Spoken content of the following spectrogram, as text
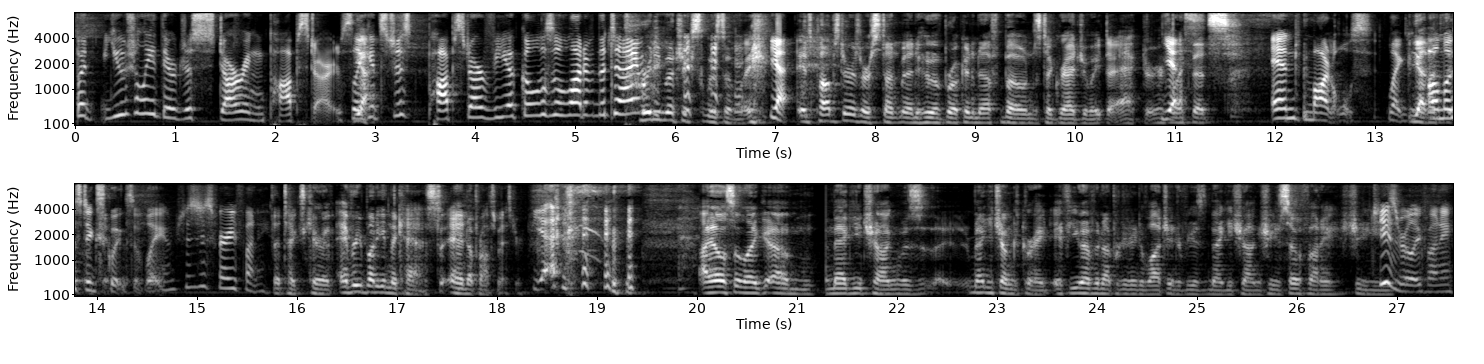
But usually they're just starring pop stars. Like Yeah. it's just pop star vehicles a lot of the time. Pretty much exclusively. Yeah. It's pop stars or stuntmen who have broken enough bones to graduate to actor. Like Yes. that's and models, like Yeah, almost it. exclusively, which is just very funny. that takes care of everybody in the cast and a props master. Yeah. I also like um, Maggie Cheung was Maggie Cheung's great. If you have an opportunity to watch interviews with Maggie Cheung, she's so funny. She She's really funny.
